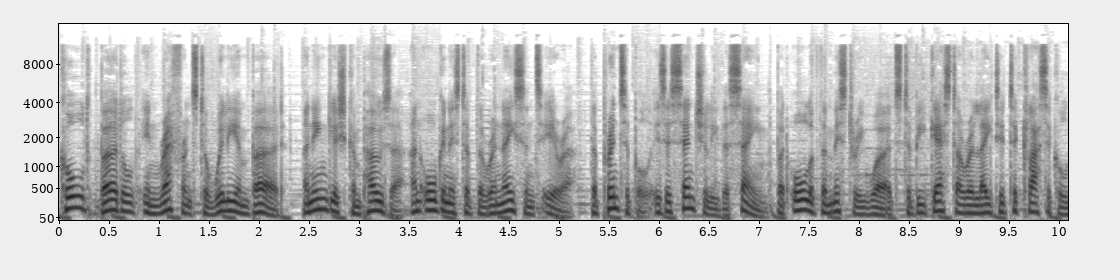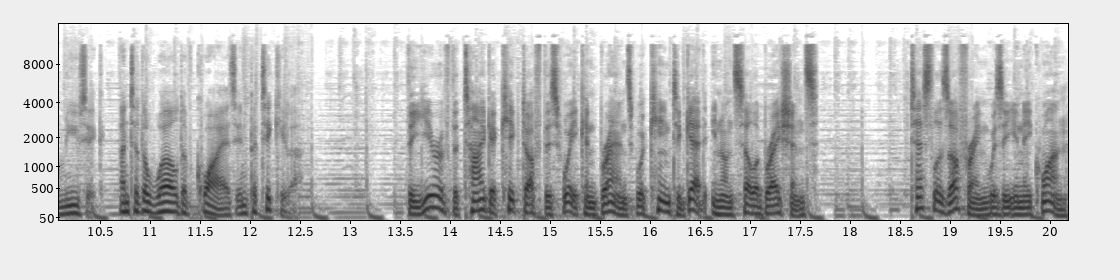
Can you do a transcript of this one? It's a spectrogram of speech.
Called Byrdle in reference to William Byrd, an English composer and organist of the Renaissance era, the principle is essentially the same but all of the mystery words to be guessed are related to classical music, and to the world of choirs in particular. The Year of the Tiger kicked off this week and brands were keen to get in on celebrations. Tesla's offering was a unique one.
